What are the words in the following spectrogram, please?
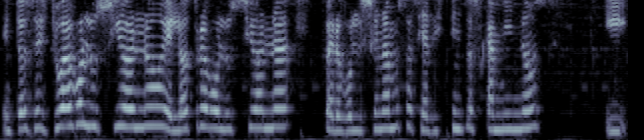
Entonces yo evoluciono, el otro evoluciona, pero evolucionamos hacia distintos caminos y,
